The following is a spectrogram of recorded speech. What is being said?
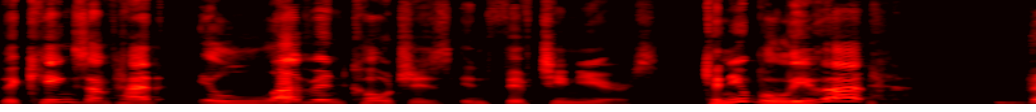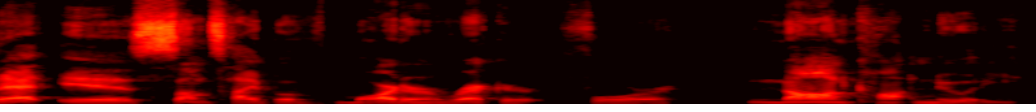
the Kings have had 11 coaches in 15 years. Can you believe that? That is some type of modern record for non-continuity.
